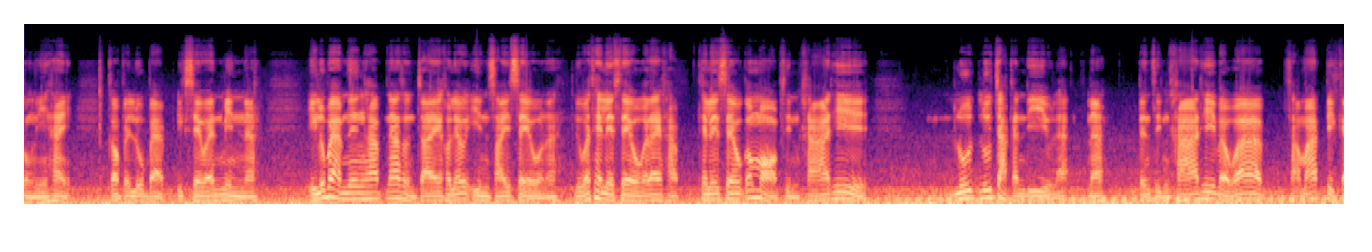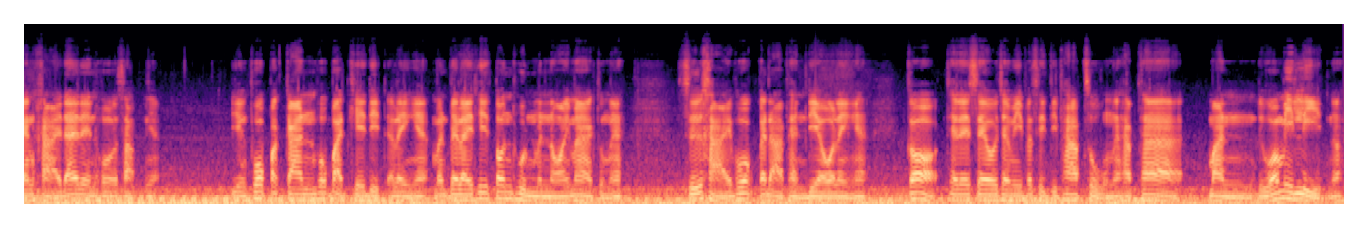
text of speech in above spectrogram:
ตรงนี้ให้ก็เป็นรูปแบบ Excel Admin นะอีกรูปแบบหนึ่งครับน่าสนใจเขาเรียกว่า Inside Sale นะหรือว่า Tele Sale ก็ได้ครับ Tele Sale ก็หมอบสินค้าที่รู้รู้จักกันดีอยู่แล้วนะเป็นสินค้าที่แบบว่าสามารถปิดการขายได้ในโทรศัพท์เนี่ยอย่างพวกประกันพวกบัตรเครดิตอะไรเงี้ยมันเป็นอะไรที่ต้นทุนมันน้อยมากถูกไหม ซื้อขายพวกกระดาษแผ่นเดียวอะไรเงี้ยก็เทเลเซลจะมีประสิทธิภาพสูงนะครับ ถ้ามันหรือว่ามีลีดเนาะ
